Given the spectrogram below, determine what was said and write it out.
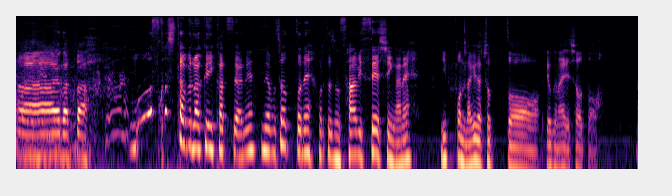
あー、よかった。もう少し多分楽に勝つよね。でもちょっとね、俺たちのサービス精神がね、一本だけじゃちょっと良くないでしょうと。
